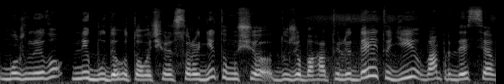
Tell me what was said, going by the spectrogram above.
Можливо, не буде готово через 40 днів, тому що дуже багато людей. Тоді вам прийдеться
